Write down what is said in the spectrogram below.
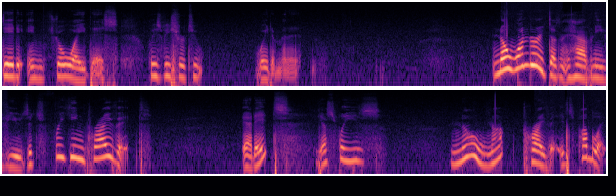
did enjoy this, please be sure to... Wait a minute. No wonder it doesn't have any views. It's freaking private. Edit. Yes, please. No, not private. It's public.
